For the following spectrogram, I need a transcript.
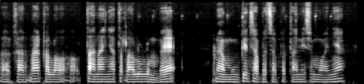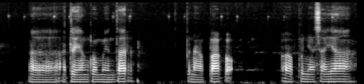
Uh, karena kalau tanahnya terlalu lembek nah mungkin sahabat-sahabat tani semuanya uh, ada yang komentar kenapa kok uh, punya saya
